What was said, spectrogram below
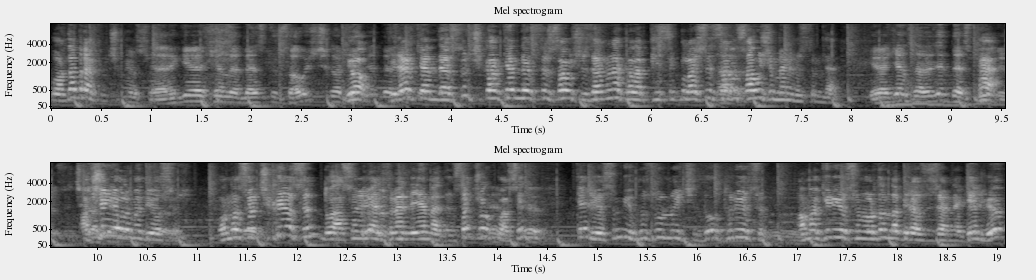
Orada bırakıp çıkıyorsun. Yani girerken de destur savuş çıkarken Yok, de destur girerken destur, çıkarken destur savuş. Üzerine ne kadar pislik bulaştıysanız Evet. savuşun benim üstümden. Girerken sadece destur Ha, diyorsun. açın çıkarken yolumu destur diyorsun. Ondan sonra Evet. çıkıyorsun, duasını ezberleyemedinse çok Evet, basit. evet. Geliyorsun bir huzurlu içinde oturuyorsun. Ama giriyorsun oradan da biraz üzerine geliyor.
